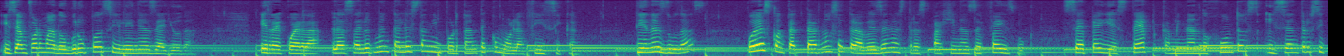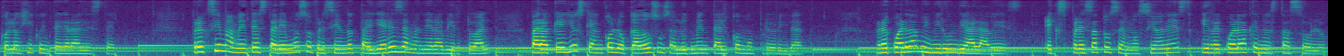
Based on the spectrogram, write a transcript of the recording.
y se han formado grupos y líneas de ayuda. Y recuerda, la salud mental es tan importante como la física. ¿Tienes dudas? Puedes contactarnos a través de nuestras páginas de Facebook, CEPE y STEP Caminando Juntos y Centro Psicológico Integral STEP. Próximamente estaremos ofreciendo talleres de manera virtual para aquellos que han colocado su salud mental como prioridad. Recuerda vivir un día a la vez, expresa tus emociones y recuerda que no estás solo.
